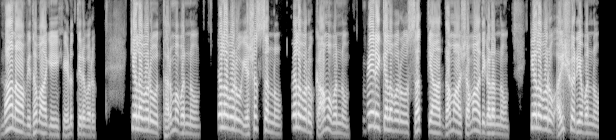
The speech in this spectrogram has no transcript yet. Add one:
ನಾನಾ ವಿಧವಾಗಿ ಹೇಳುತ್ತಿರುವರು. ಕೆಲವರು ಧರ್ಮವನ್ನು, ಕೆಲವರು ಯಶಸ್ಸನ್ನು, ಕೆಲವರು ಕಾಮವನ್ನು, ಬೇರೆ ಕೆಲವರು ಸತ್ಯ, ದಮ ಶಮಾದಿಗಳನ್ನು ಕೆಲವರು ಐಶ್ವರ್ಯವನ್ನು,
